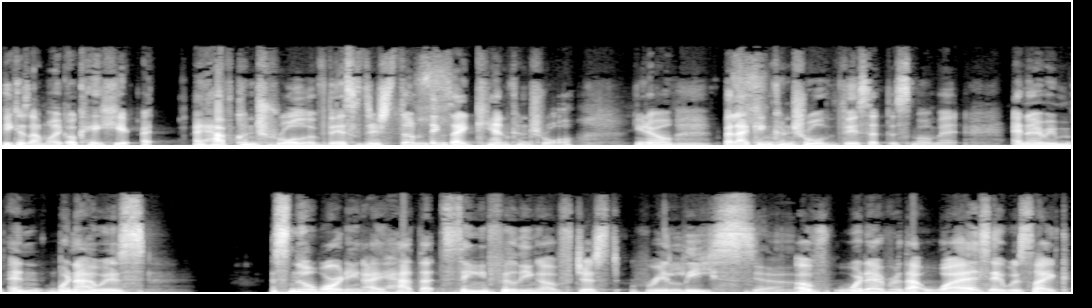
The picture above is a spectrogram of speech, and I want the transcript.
because I'm like, okay, here I, I have control of this. There's some things I can't control, you know, mm. but I can control this at this moment. And I rem- and when I was snowboarding, I had that same feeling of just release Yeah. of whatever that was. It was like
